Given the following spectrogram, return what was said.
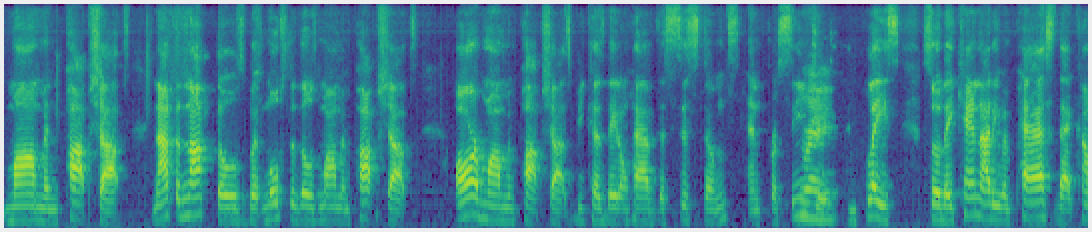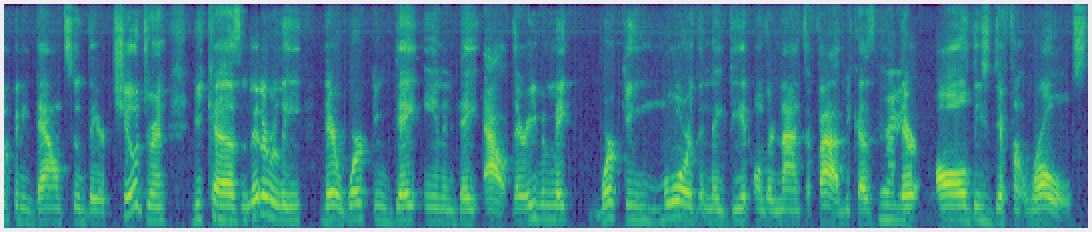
mom and pop shops. Not to knock those, but most of those mom and pop shops are mom and pop shops because they don't have the systems and procedures right. in place. So they cannot even pass that company down to their children because mm-hmm. literally they're working day in and day out. They're even make working more than they did on their nine to five because right. they're all these different roles.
